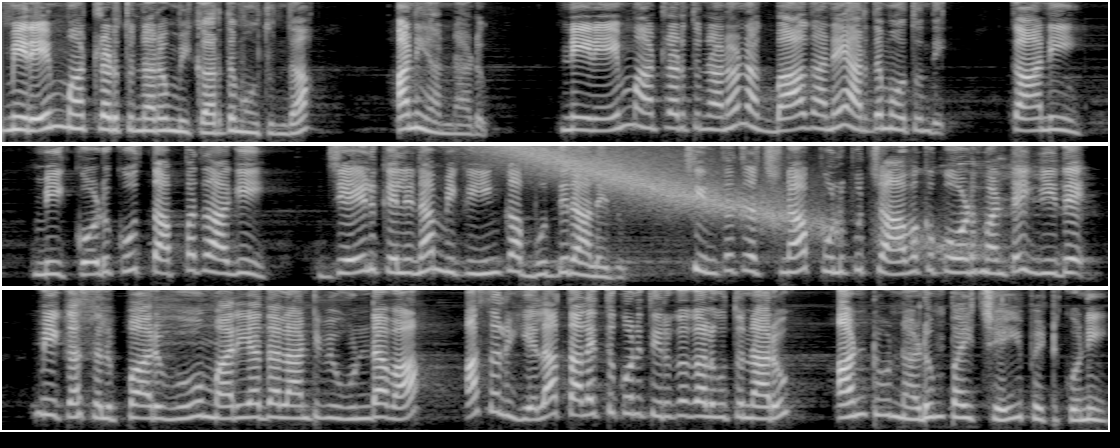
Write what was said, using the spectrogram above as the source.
మీరేం మాట్లాడుతున్నారో మీకు అర్థమవుతుందా? అని అన్నాడు. నేనేం మాట్లాడుతున్నానో నాకు బాగానే అర్థమవుతుంది. కానీ మీ కొడుకు తప్పదాగి జైలుకెళ్ళినా మీకు ఇంకా బుద్ధి రాలేదు. చింత చచ్చినా పులుపు చావకపోవడం అంటే ఇదే. మీకసలు పరువు మర్యాద లాంటివి ఉండవా? అసలు ఎలా తలెత్తుకొని తిరగగలుగుతున్నారు? అంటూ నడుంపై చేయి పెట్టుకుని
